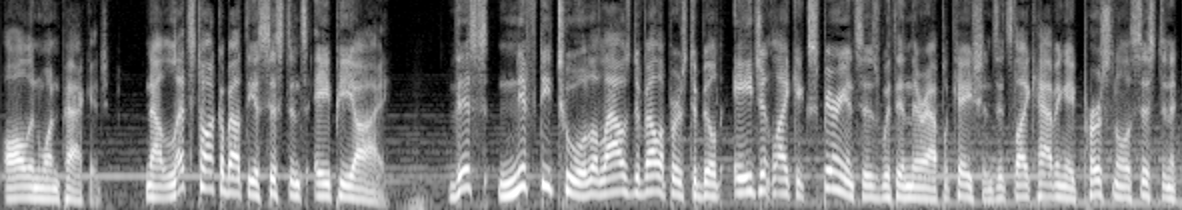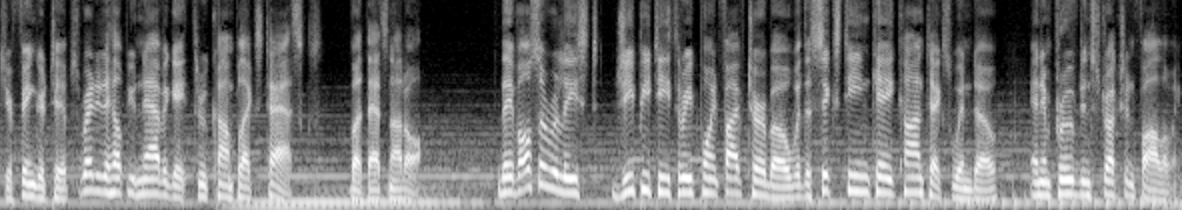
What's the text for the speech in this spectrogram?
all in one package. Now let's talk about the Assistants API. This nifty tool allows developers to build agent-like experiences within their applications. It's like having a personal assistant at your fingertips, ready to help you navigate through complex tasks. But that's not all. They've also released GPT 3.5 Turbo with a 16K context window and improved instruction following.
